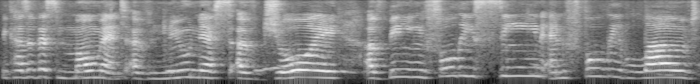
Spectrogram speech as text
because of this moment of newness, of joy, of being fully seen and fully loved,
